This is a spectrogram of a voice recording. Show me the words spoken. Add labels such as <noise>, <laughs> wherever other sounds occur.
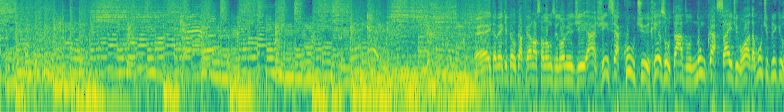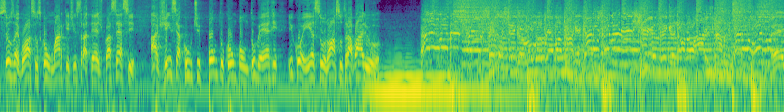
É, e também aqui pelo café nós falamos em nome de Agência Cult. Resultado nunca sai de moda. Multiplique os seus negócios com marketing estratégico. Acesse agenciacult.com.br e conheça o nosso trabalho. É,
